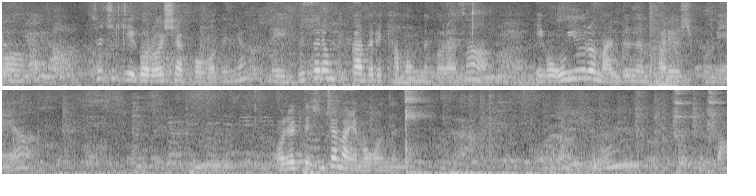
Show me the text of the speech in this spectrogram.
어, 솔직히 이거 러시아 거거든요. 네, 구소련 국가들이 다 먹는 거라서 이거 우유로 만드는 발효식품이에요. 어릴 때 진짜 많이 먹었는데. 음, 좋다.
